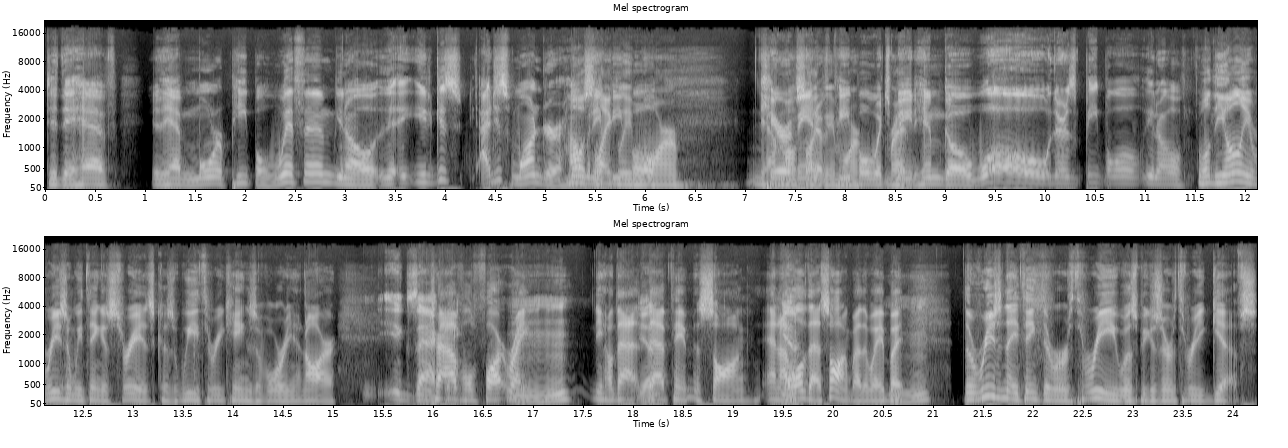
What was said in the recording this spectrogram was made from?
Did they have Did they have more people with them? You know, you just I just wonder how most many people more yeah, most caravan of people, more. which Right. made him go, "Whoa!" There's people, you know, Well, the only reason we think it's three is because we three kings of Orient are exactly. traveled far, right? Mhm. You know that Yep. that famous song, and I love that song by the way. But Mhm. The reason they think there were three was because there were three gifts.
